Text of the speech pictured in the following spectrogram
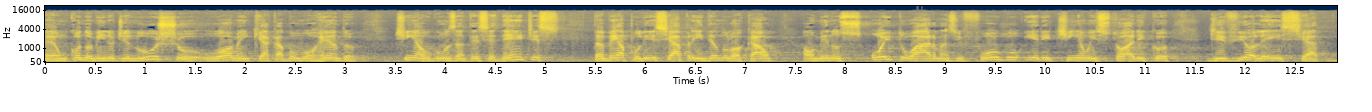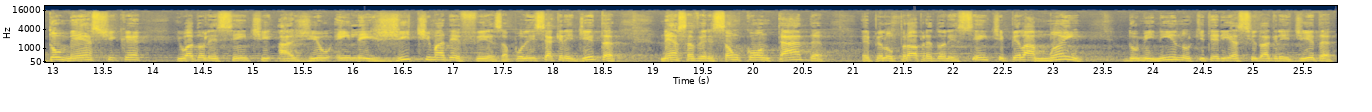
é, um condomínio de luxo. O homem que acabou morrendo tinha alguns antecedentes. Também a polícia apreendeu no local ao menos oito armas de fogo e ele tinha um histórico de violência doméstica e o adolescente agiu em legítima defesa. A polícia acredita nessa versão contada é, pelo próprio adolescente, pela mãe do menino que teria sido agredida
